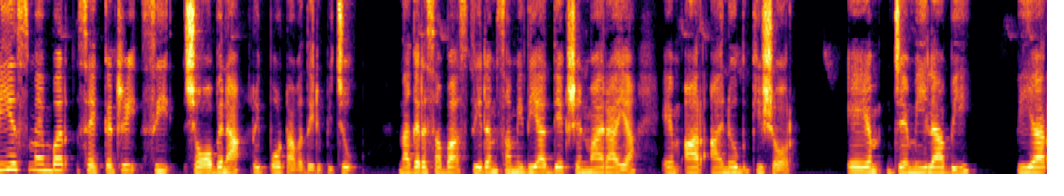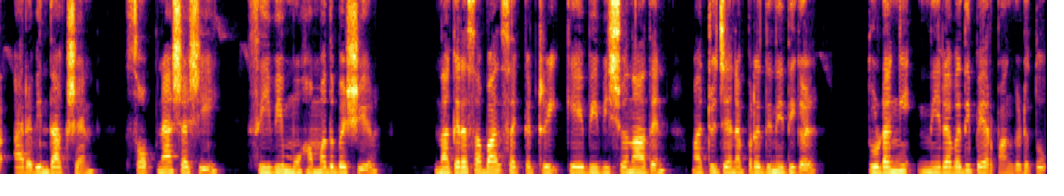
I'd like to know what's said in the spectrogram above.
D S member secretary C Shobhana report അവതരിപ്പിച്ചു. നഗരസഭ സ്ഥിരം സമിതി അധ്യക്ഷന്മാരായ M R Anoop Kishore A M Jameela B P R Aravindakshan Swapna Sasi C V Muhammad Basheer നഗരസഭാ സെക്രട്ടറി കെ ബി വിശ്വനാഥൻ മറ്റു ജനപ്രതിനിധികൾ തുടങ്ങി നിരവധി പേർ പങ്കെടുത്തു.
